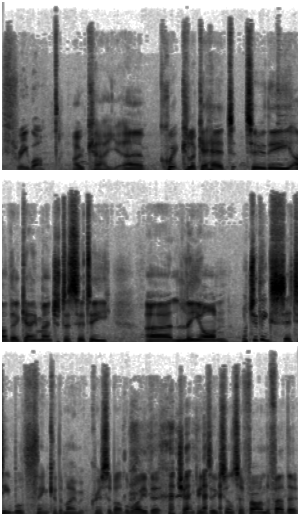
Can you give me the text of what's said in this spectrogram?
3-1. Okay, uh, quick look ahead to the other game, Manchester City uh, Lyon. What do you think City will think at the moment, Chris, about the way that Champions League's gone so far and the fact that,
